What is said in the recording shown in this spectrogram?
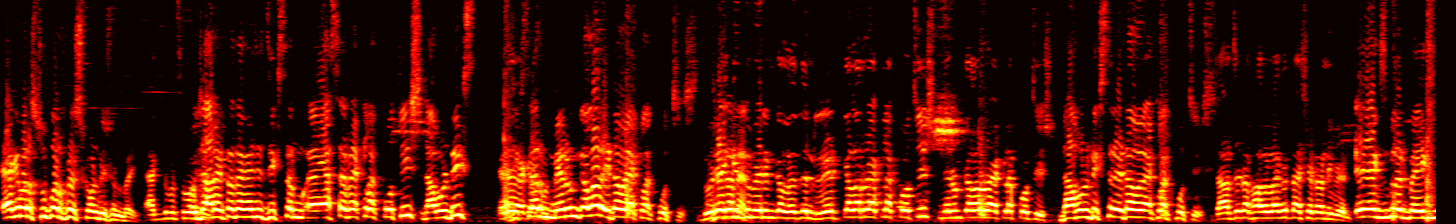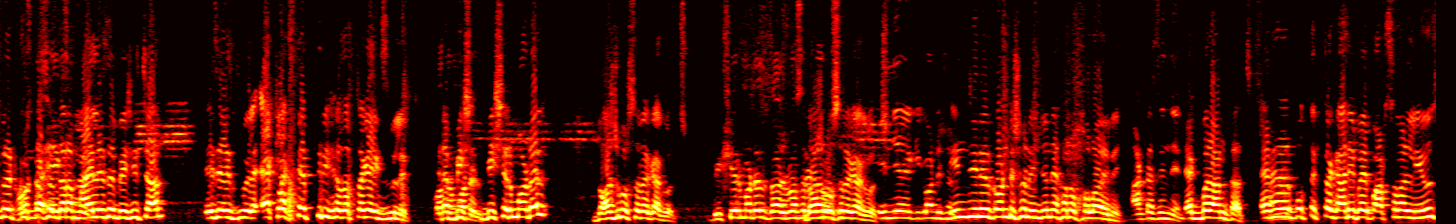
একেবারে সুপার ফ্রেশ কন্ডিশন ভাই। একদম সুপার যে আরেকটা দেখাচ্ছি জিক্সার এসএফ এক লাখ পঁচিশ ডাবল ডিস্ক এটা জিক্সার মেরুন কালার এটাও এক লাখ পঁচিশ। দুইটাই কিন্তু মেরুন কালার রেড কালারও এক লাখ পঁচিশ মেরুন কালারও এক লাখ পঁচিশ। ডাবল ডিস্কের এটাও এক লাখ পঁচিশ। যার যেটা ভালো লাগে তাই সেটা নেবেন। এই এক্সবিলেট ভাই এক্সবিলেট Honda খুঁজতেছেন যারা। মাইলেজে বেশি চান এই যে এক্সবিলেট এক লাখ তেত্রিশ হাজার টাকা এক্সবিলেট কত এটা model? বিশের মডেল দশ বছরের কাগজ। বিশের মডেল দশ বছর দশ বছরের কাগজ। ইঞ্জিনের কি কন্ডিশন ইঞ্জিনের কন্ডিশন ইঞ্জিন এখনও খোলা হয়নি আন্টাস ইঞ্জিন একবার আনটাচ এখানে প্রত্যেকটা গাড়ি ভাই পার্সোনাল ইউজ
